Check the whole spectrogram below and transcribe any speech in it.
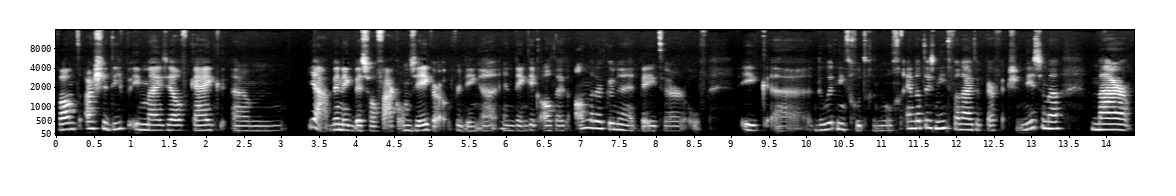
Want als je diep in mijzelf kijkt, ehm, ja, ben ik best wel vaak onzeker over dingen. En denk ik altijd, anderen kunnen het beter. Of ik uh, doe het niet goed genoeg. En dat is niet vanuit een perfectionisme. Maar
